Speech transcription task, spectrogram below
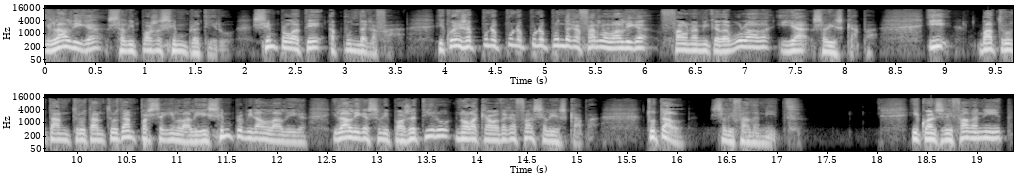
I l'àliga se li posa sempre a tiro. Sempre la té a punt d'agafar. I quan és a punt, a punt, a punt, a punt d'agafar-la, l'àliga fa una mica de volada i ja se li escapa. I va trotant, trotant, trotant, perseguint l'àliga i sempre mirant l'àliga. I l'àliga se li posa a tiro, no l'acaba d'agafar, se li escapa. Total, se li fa de nit. I quan se li fa de nit,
